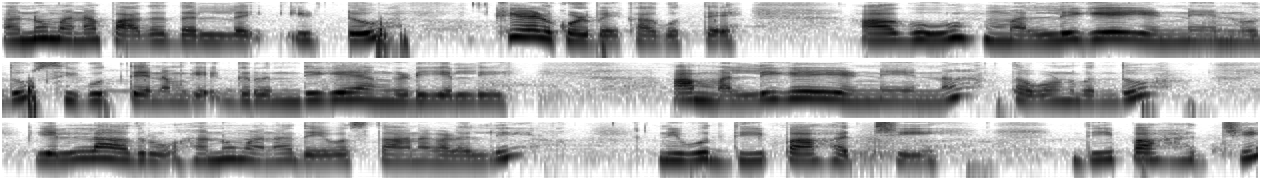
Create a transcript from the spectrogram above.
ಹನುಮನ ಪಾದದಲ್ಲಿ ಇಟ್ಟು ಕೇಳ್ಕೊಳ್ಬೇಕಾಗುತ್ತೆ. ಹಾಗೂ ಮಲ್ಲಿಗೆ ಎಣ್ಣೆ ಅನ್ನೋದು ಸಿಗುತ್ತೆ ನಮಗೆ ಗ್ರಂಥಿಗೆ ಅಂಗಡಿಯಲ್ಲಿ. ಆ ಮಲ್ಲಿಗೆ ಎಣ್ಣೆಯನ್ನು ತಗೊಂಡು ಬಂದು ಎಲ್ಲಾದರೂ ಹನುಮನ ದೇವಸ್ಥಾನಗಳಲ್ಲಿ ನೀವು ದೀಪ ಹಚ್ಚಿ ದೀಪ ಹಚ್ಚಿ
